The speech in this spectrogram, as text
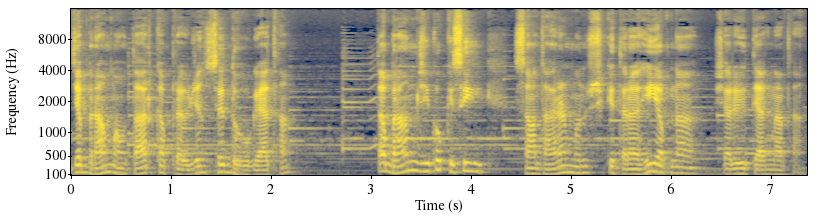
जब राम अवतार का प्रयोजन सिद्ध हो गया था, तब राम जी को किसी साधारण मनुष्य की तरह ही अपना शरीर त्यागना था।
